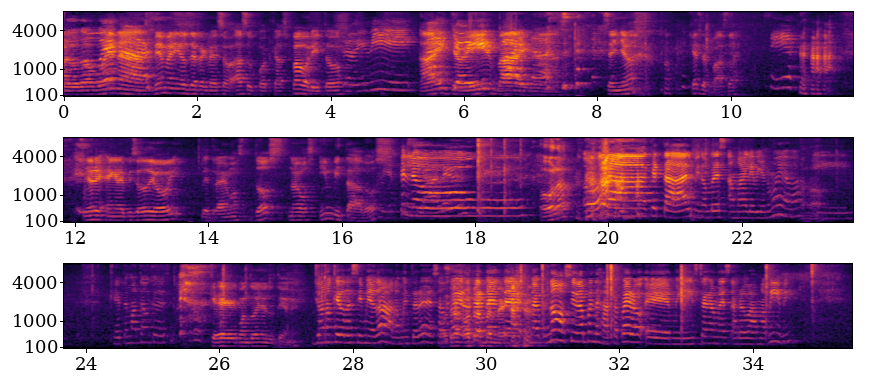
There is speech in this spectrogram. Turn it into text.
Saludos, buenas. Bienvenidos de regreso a su podcast favorito. Lo viví. Hay que oír vainas. Señor, ¿qué te pasa? Sí. Señores, en el episodio de hoy le traemos dos nuevos invitados. Hello. Hola. Hola, ¿qué tal? Mi nombre es Amalia Villanueva Ajá. y ¿qué tema tengo que decir? ¿Qué, ¿Cuántos años tú tienes? Yo no quiero decir mi edad, no me interesa, Otra- pero otra realmente me- no, sí una pendejaza, pero eh, mi Instagram es arroba amabibi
